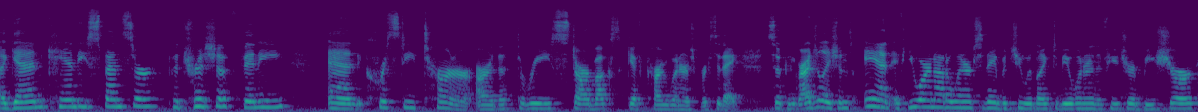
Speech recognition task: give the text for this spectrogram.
Again, Candy Spencer, Patricia Finney, and Christy Turner are the three Starbucks gift card winners for today. So congratulations. And if you are not a winner today, but you would like to be a winner in the future, be sure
